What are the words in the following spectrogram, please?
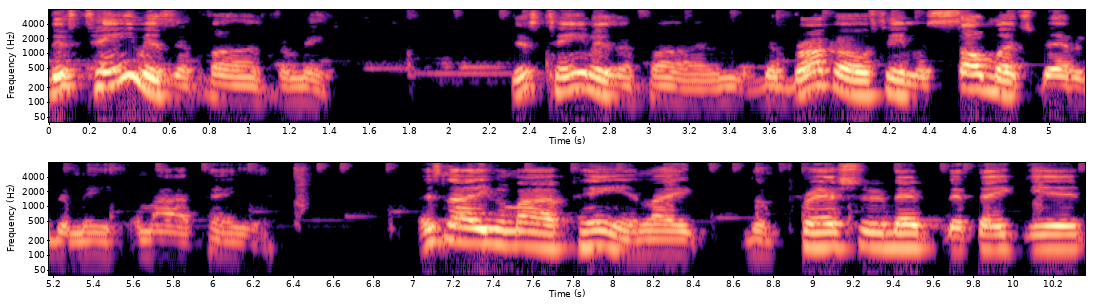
this team isn't fun for me. This team isn't fun. The Broncos team is so much better than me, in my opinion. It's not even my opinion. Like the pressure that, that they get,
